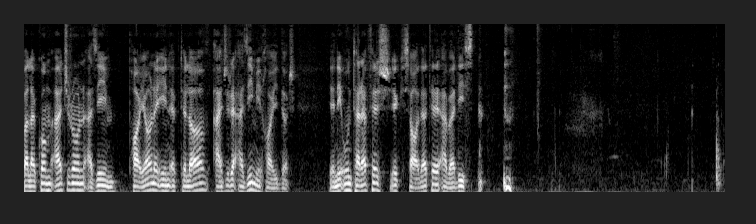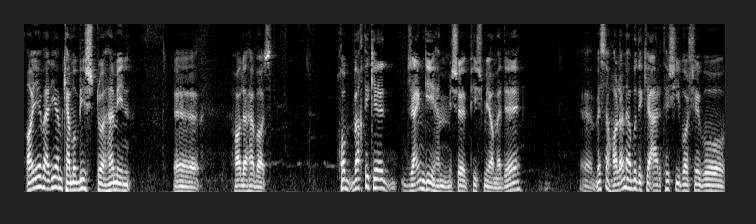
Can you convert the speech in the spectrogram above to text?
فلکم اجر عظیم. پایان این ابتلا اجر عظیمی خواهید داشت. یعنی اون طرفش یک سعادت ابدی است. آیه بعدی هم کم و بیش رو همین حال هواست. خب وقتی که جنگی هم میشه پیش می آمده مثل حالا نبوده که ارتشی باشه و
